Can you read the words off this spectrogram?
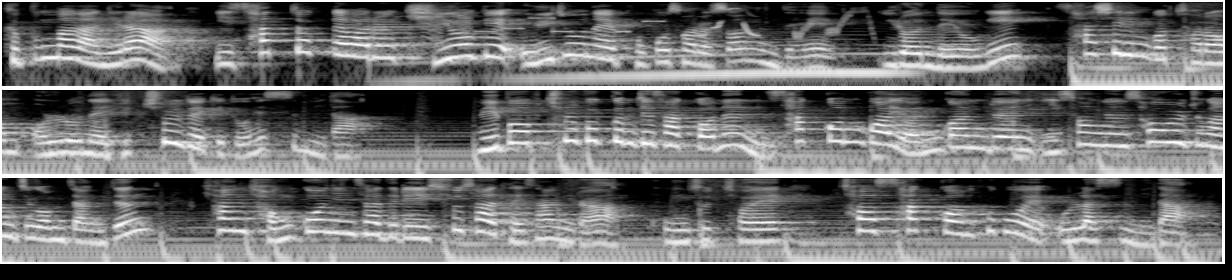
그뿐만 아니라 이 사적 대화를 기억에 의존해 보고서를 썼는데 이런 내용이 사실인 것처럼 언론에 유출되기도 했습니다. 위법 출국 금지 사건은 사건과 연관된 이성윤 서울중앙지검장 등 현 정권 인사들이 수사 대상이라 공수처의 첫 사건 후보에 올랐습니다.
